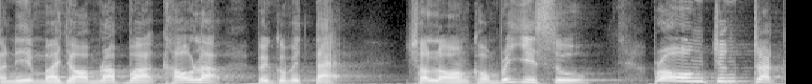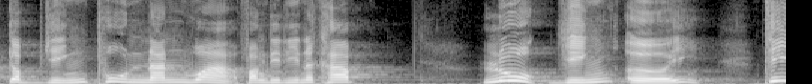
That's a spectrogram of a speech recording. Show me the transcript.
อนนี้มายอมรับว่าเขาละเป็นคนไปแตะฉลองของพระเยซู พระองค์จึงตรัสกับหญิงผู้นั้นว่าฟังดีๆนะครับ ลูกหญิงเอ๋ยที่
